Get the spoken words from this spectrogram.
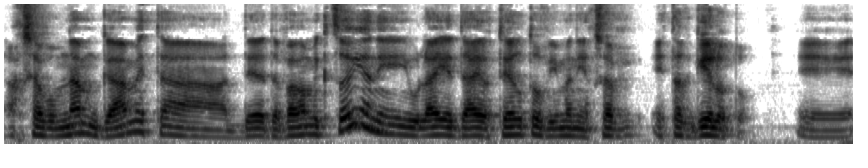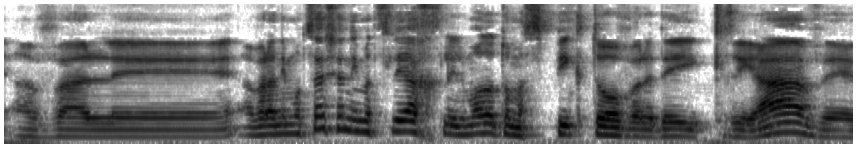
עכשיו אמנם גם את הד- הדבר המקצועי אני אולי אדע יותר טוב אם אני עכשיו אתרגל אותו. אה, אבל אה, אבל אני מוצא שאני מצליח ללמוד אותו מספיק טוב על ידי קריאה ו-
